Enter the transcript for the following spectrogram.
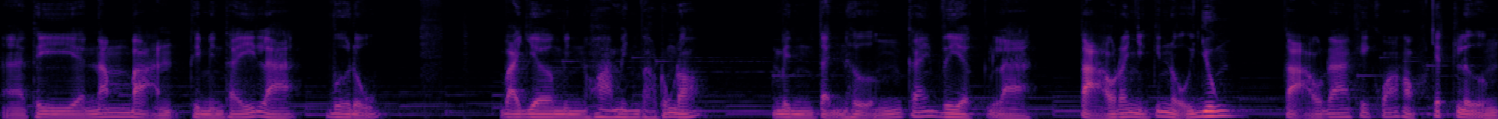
À, thì năm bạn thì mình thấy là vừa đủ. Và giờ mình hòa mình vào trong đó. Mình tận hưởng cái việc là tạo ra những cái nội dung tạo ra cái khóa học chất lượng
